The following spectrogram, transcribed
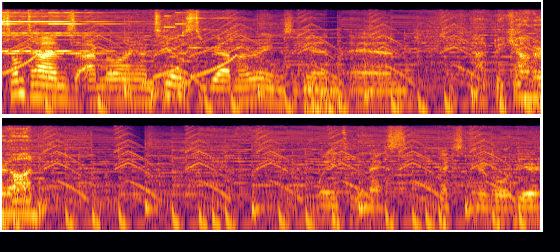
Sometimes I'm relying on tails to grab my rings again, and not be counted on. Waiting for the next next interval here.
